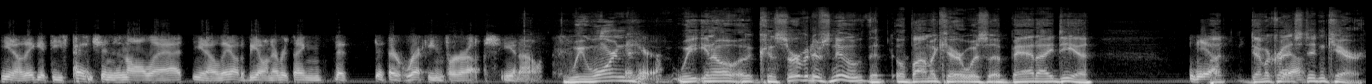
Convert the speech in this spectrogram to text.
you know they get these pensions and all that. You know, they ought to be on everything that that they're wrecking for us. You know, We warned, here. we you know, uh, conservatives knew that Obamacare was a bad idea, yeah. but Democrats Yeah. didn't care.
